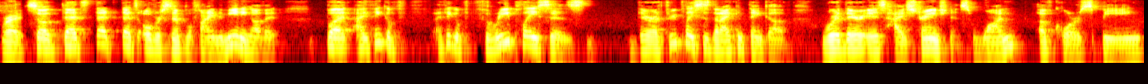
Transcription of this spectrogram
Right. So that's that that's oversimplifying the meaning of it. But I think of I think of three places. There are three places that I can think of where there is high strangeness. One, of course, being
